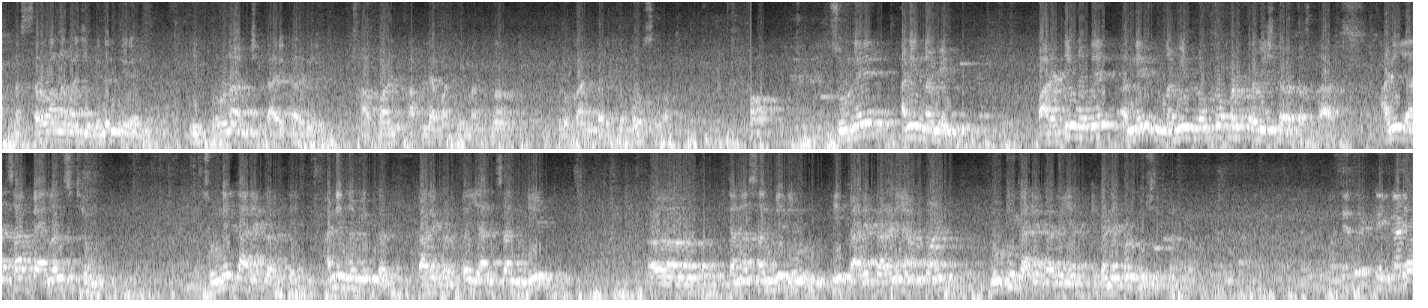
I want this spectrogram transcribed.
आपल्या सर्वांना माझी विनंती राहील की पूर्ण आमची कार्यकारिणी आपण आपल्या माध्यमातून लोकांपर्यंत पोहोचवा. जुने आणि नवीन पार्टीमध्ये अनेक नवीन लोक पण प्रवेश करत असतात. आणि याचा बॅलन्स ठेवून जुने कार्यकर्ते आणि नवीन कर- कार्यकर्ते यांचा नीट त्यांना संधी देऊन ही कार्यकारिणी आपण मोठी कार्यकारिणी या ठिकाणी आपण घोषित करतो. टेकाडे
